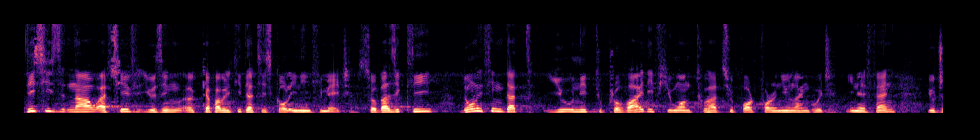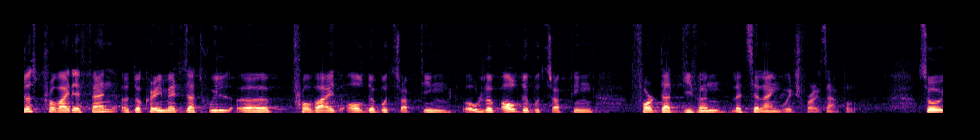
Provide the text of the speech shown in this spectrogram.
this is now achieved using a capability that is called init image. So basically, the only thing that you need to provide if you want to add support for a new language in FN, you just provide FN a Docker image that will uh, provide all the bootstrapping, all the, all the bootstrapping for that given, let's say, language, for example. So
